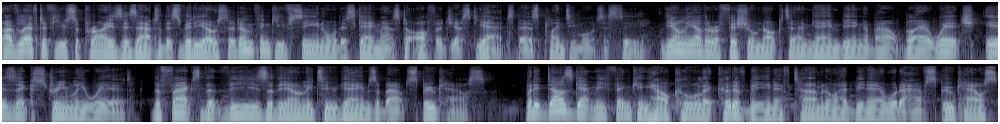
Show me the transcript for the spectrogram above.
I've left a few surprises out of this video, so don't think you've seen all this game has to offer just yet, there's plenty more to see. The only other official Nocturne game being about Blair Witch is extremely weird. The fact that these are the only two games about Spook House. But it does get me thinking how cool it could have been if Terminal had been able to have Spook House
